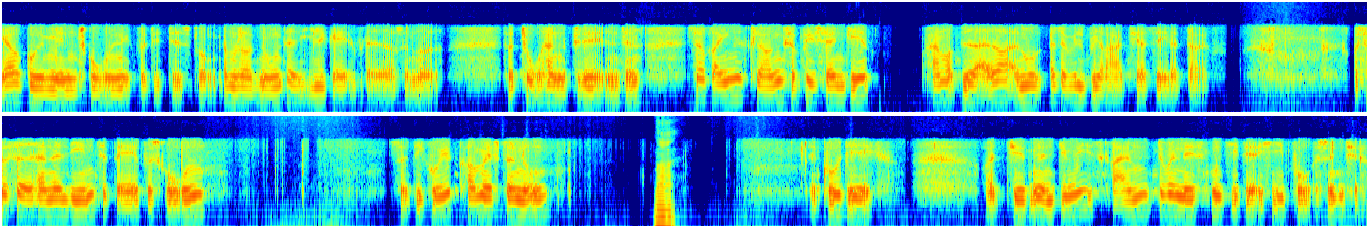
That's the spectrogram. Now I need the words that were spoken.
Jeg var gået i mellemskolen ikke på det tidspunkt. Der var nogen, der havde illegale blade og sådan noget. Så tog han pedalen. Så ringede klokken, så blev vi sendt hjem. Han var blevet advaret mod, at der ville blive ret til at sikkert dig. Og så sad han alene tilbage på skolen. Så de kunne ikke komme efter nogen. Nej. Det kunne det ikke. Og de, men de mest skræmmende, det var næsten de der hippoer, synes jeg.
